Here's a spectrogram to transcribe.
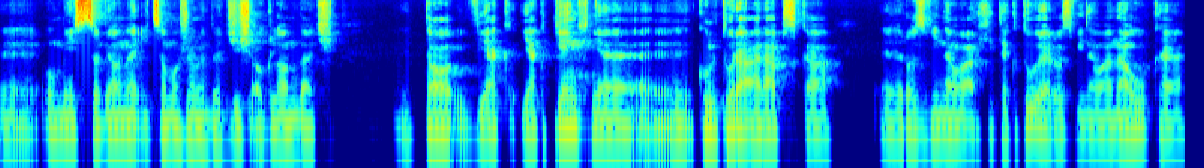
e, umiejscowione i co możemy do dziś oglądać. To jak, jak pięknie kultura arabska rozwinęła architekturę, rozwinęła naukę,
